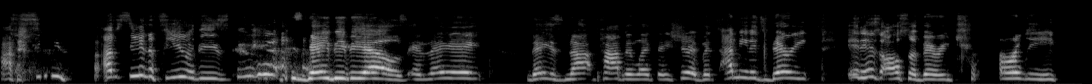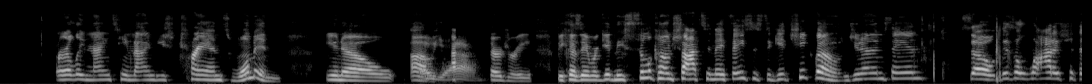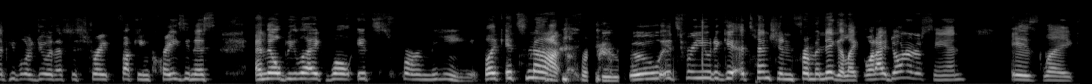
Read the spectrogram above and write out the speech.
I've seen I've seen a few of these, these gay BBLs, and they ain't they is not popping like they should. But I mean, it's very it is also very tr- early early 1990s trans woman, you know, uh, oh yeah. surgery because they were getting these silicone shots in their faces to get cheekbones. You know what I'm saying? So there's a lot of shit that people are doing that's just straight fucking craziness. And they'll be like, well, it's for me. Like, it's not for you, boo. It's for you to get attention from a nigga. Like, what I don't understand is like,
